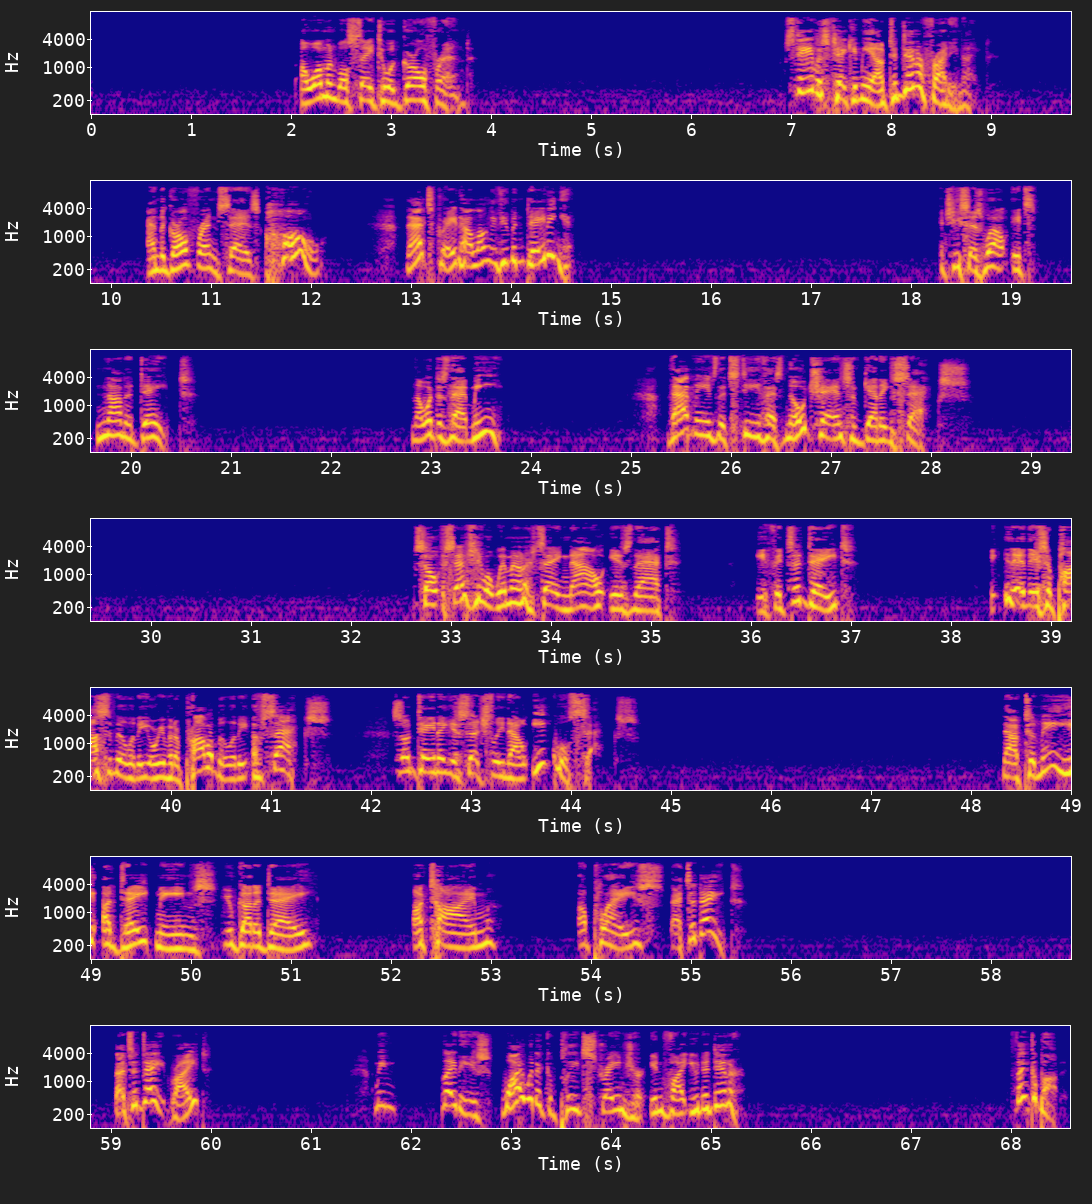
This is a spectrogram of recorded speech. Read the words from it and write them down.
a woman will say to a girlfriend, Steve is taking me out to dinner Friday night. And the girlfriend says, oh, that's great. How long have you been dating him? And she says, well, it's not a date. Now, what does that mean? That means that Steve has no chance of getting sex. So essentially what women are saying now is that if it's a date, there's a possibility or even a probability of sex. So dating essentially now equals sex. Now, to me, a date means you've got a day, a time, a place. That's a date. That's a date, right? I mean, ladies, why would a complete stranger invite you to dinner? Think about it.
